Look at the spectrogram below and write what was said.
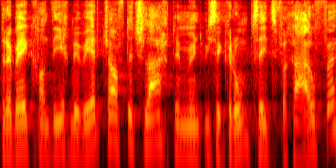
Rebecca und ich, wir wirtschaften schlecht, wir müssen unseren Grundbesitz verkaufen,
